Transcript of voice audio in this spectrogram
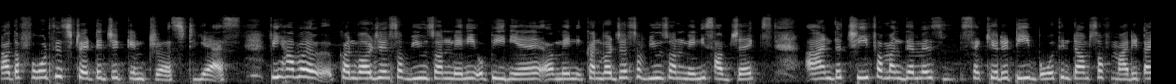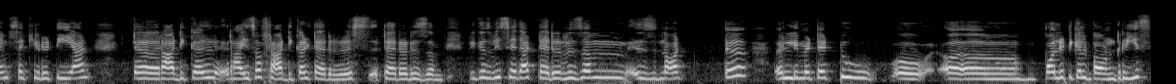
Now the fourth is strategic interest yes. We have a convergence of views on many opinion uh, many convergence of views on many subjects and the chief among them is security both in terms of maritime security and uh, radical rise of radical terrorist terrorism. Because we say that terrorism is not uh, limited to uh, uh, political boundaries.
